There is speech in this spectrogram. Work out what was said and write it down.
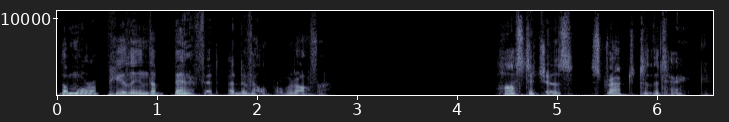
the more appealing the benefit a developer would offer hostages strapped to the tank.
